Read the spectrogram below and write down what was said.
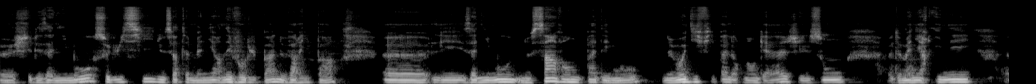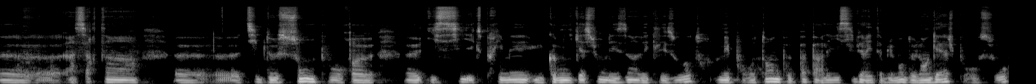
euh, chez les animaux, celui-ci, d'une certaine manière, n'évolue pas, ne varie pas. Euh, les animaux ne s'inventent pas des mots, ne modifient pas leur langage. Ils ont de manière innée un certain type de son pour ici exprimer une communication les uns avec les autres, mais pour autant on ne peut pas parler ici véritablement de langage pour Rousseau,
